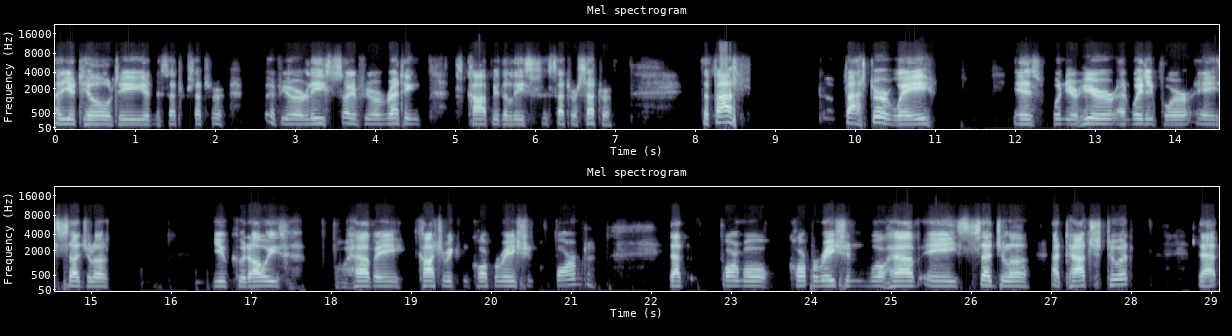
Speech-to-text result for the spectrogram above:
a utility and et cetera, et cetera. If you're lease, if you're renting, copy the lease, et cetera, et cetera. The fast, faster way is when you're here and waiting for a cedula, you could always have a Costa Rican corporation formed. That formal corporation will have a cedula attached to it. That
